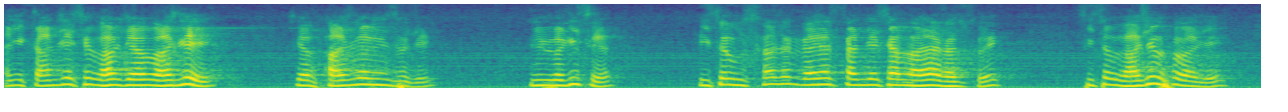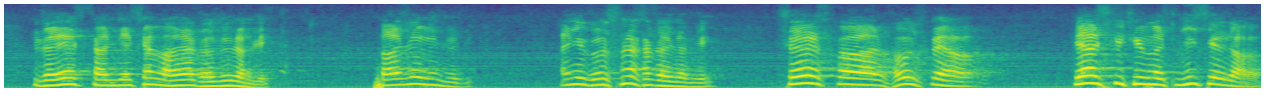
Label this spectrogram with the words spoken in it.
आणि कांद्याचे भाव जेव्हा वाढले तेव्हा पार्लमेंटमध्ये मी बघितलं इथं उत्पादक गळ्यात कांद्याच्या माळा घालतोय तिथं भाजपवाले गळ्यात कांद्याच्या माळा लागले आले. पार्लमेंटमध्ये आणि घोषणा करायला लागले. सरस पवार हौस प्यावं. प्याजची किंमत नीचे लावं.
